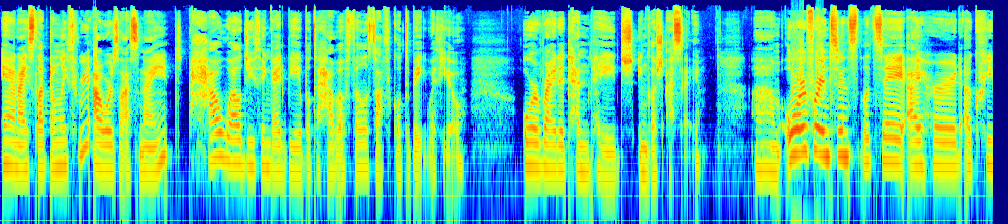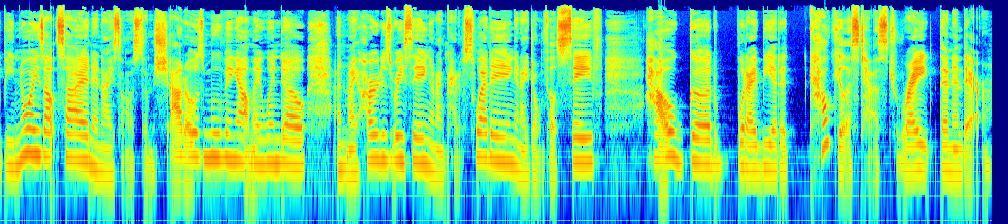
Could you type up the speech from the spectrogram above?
and I slept only three hours last night, how well do you think I'd be able to have a philosophical debate with you or write a 10 page English essay? Um, or, for instance, let's say I heard a creepy noise outside and I saw some shadows moving out my window, and my heart is racing and I'm kind of sweating and I don't feel safe. How good would I be at a calculus test right then and there?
